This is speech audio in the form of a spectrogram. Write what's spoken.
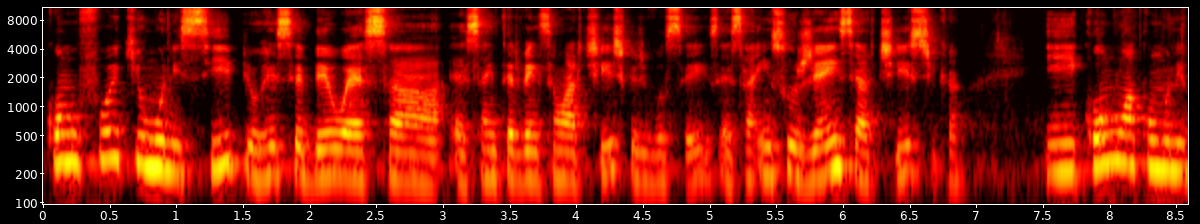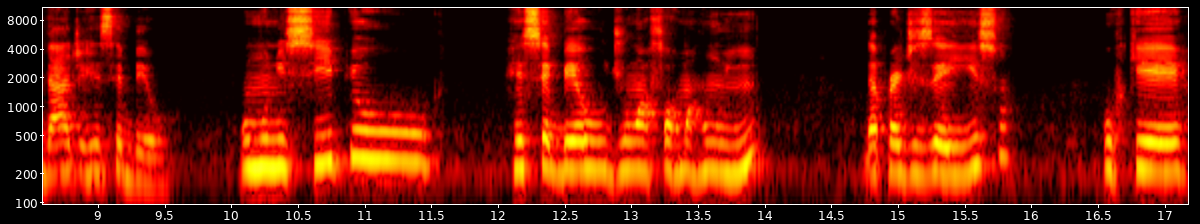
Como foi que o município recebeu essa, essa intervenção artística de vocês, essa insurgência artística, e como a comunidade recebeu? O município recebeu de uma forma ruim, dá para dizer isso, porque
